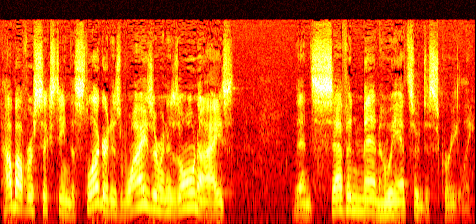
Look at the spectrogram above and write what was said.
How about verse 16? The sluggard is wiser in his own eyes than seven men who answer discreetly.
